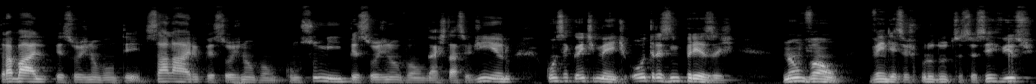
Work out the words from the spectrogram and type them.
trabalho, pessoas não vão ter salário, pessoas não vão consumir, pessoas não vão gastar seu dinheiro, consequentemente, outras empresas não vão vender seus produtos, seus serviços,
